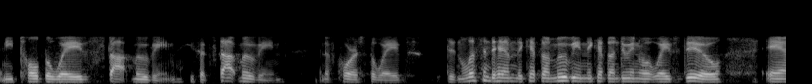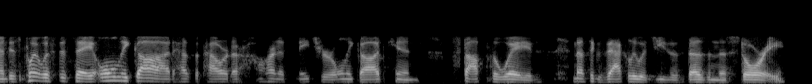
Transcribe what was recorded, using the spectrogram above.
and he told the waves, stop moving. He said, stop moving. And of course, the waves didn't listen to him. They kept on moving. They kept on doing what waves do. And his point was to say only God has the power to harness nature. Only God can stop the waves. And that's exactly what Jesus does in this story.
